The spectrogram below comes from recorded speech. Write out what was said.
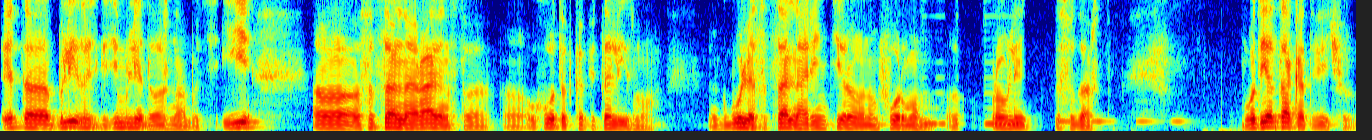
Это близость к земле должна быть. И э, социальное равенство, э, уход от капитализма к более социально ориентированным формам э, управления государством. Вот я так отвечу.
